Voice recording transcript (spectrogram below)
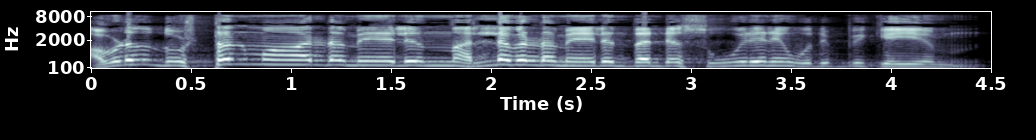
അവിടുന്ന് ദുഷ്ടന്മാരുടെ മേലും നല്ലവരുടെ മേലും തന്റെ സൂര്യനെ ഉദിപ്പിക്കുകയും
